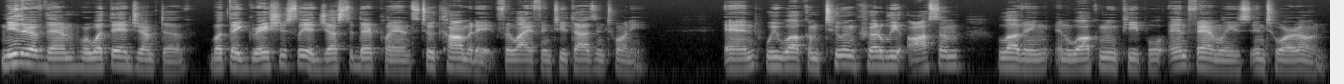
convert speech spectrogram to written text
Neither of them were what they had dreamt of, but they graciously adjusted their plans to accommodate for life in 2020. And we welcomed two incredibly awesome, loving, and welcoming people and families into our own.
